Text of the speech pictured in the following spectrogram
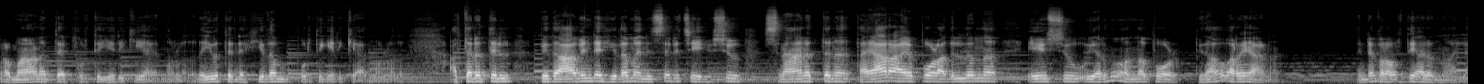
പ്രമാണത്തെ പൂർത്തീകരിക്കുക എന്നുള്ളത് ദൈവത്തിന്റെ ഹിതം പൂർത്തീകരിക്കുക എന്നുള്ളത്. അത്തരത്തിൽ പിതാവിന്റെ ഹിതമനുസരിച്ച് യേശു സ്നാനത്തിന് തയ്യാറായപ്പോൾ അതിൽ നിന്ന് യേശു ഉയർന്നു വന്നപ്പോൾ പിതാവ് പറയാണ് നിന്റെ പ്രവൃത്തിയാലൊന്നുമല്ല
